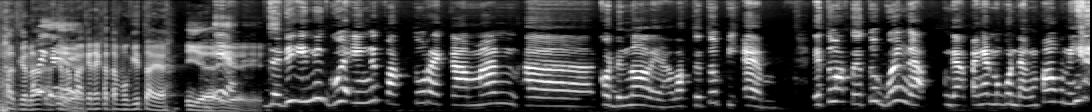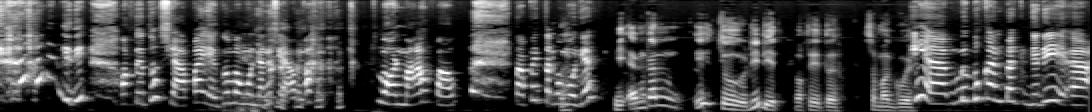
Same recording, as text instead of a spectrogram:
berempat kenapa, Iya. kenapa akhirnya ketemu kita ya? iya Iya. iya, iya. Jadi ini gue inget waktu rekaman eh, kode nol ya, waktu itu PM. Itu waktu itu gue nggak nggak pengen mengundang Pau nih. Jadi waktu itu siapa ya gue mengundang siapa? Mohon maaf Pau. Tapi kemudian PM kan itu Didit waktu itu sama gue. iya bu- bukan jadi eh,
